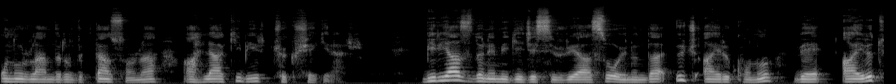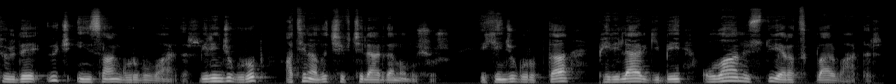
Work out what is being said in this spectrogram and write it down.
onurlandırıldıktan sonra ahlaki bir çöküşe girer. Bir yaz dönemi gecesi rüyası oyununda üç ayrı konu ve ayrı türde üç insan grubu vardır. Birinci grup Atinalı çiftçilerden oluşur. İkinci grupta periler gibi olağanüstü yaratıklar vardır.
